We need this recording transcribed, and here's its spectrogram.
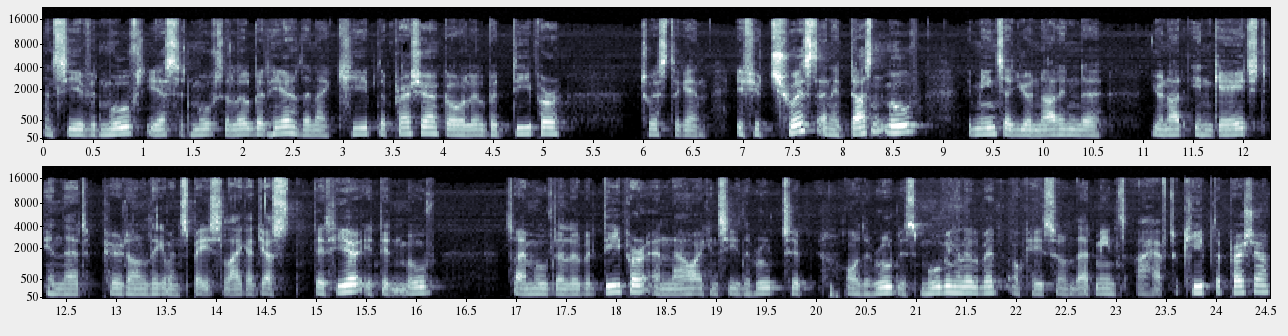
and see if it moves. Yes, it moves a little bit here. Then I keep the pressure, go a little bit deeper, twist again. If you twist and it doesn't move, it means that you're not in the you're not engaged in that periodontal ligament space like I just did here. It didn't move. So I moved a little bit deeper and now I can see the root tip or the root is moving a little bit. Okay, so that means I have to keep the pressure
